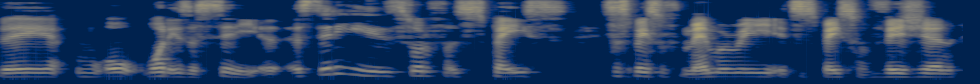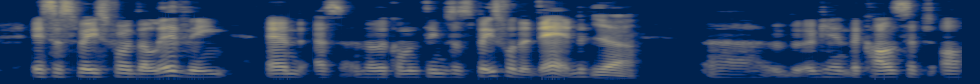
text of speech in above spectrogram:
they what is a city A- city is sort of a space it's a space of memory it's a space of vision it's a space for the living and as another common theme it's a space for the dead Yeah. Uh, again the concept of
